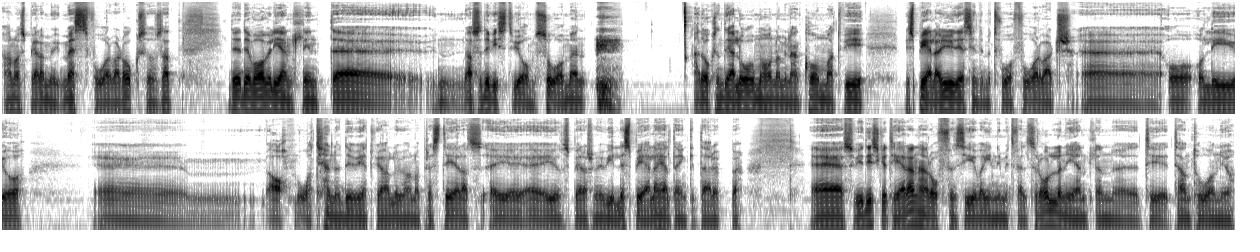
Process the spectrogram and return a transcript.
han har spelat mest forward också. Så att det, det var väl egentligen inte, alltså det visste vi om så, men jag hade också en dialog med honom innan han kom att vi, vi spelar ju dels inte med två forwards eh, och, och Leo Eh, ja, återigen, det vet vi alla hur han har presterat. Är, är ju en spelare som vi ville spela helt enkelt där uppe. Eh, så vi diskuterade den här offensiva in i mittfältsrollen egentligen eh, till, till Antonio.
